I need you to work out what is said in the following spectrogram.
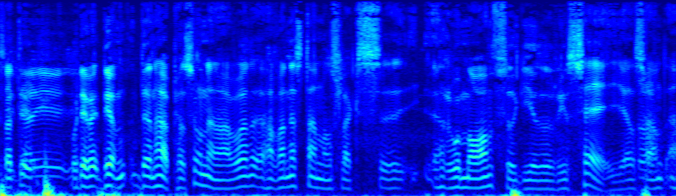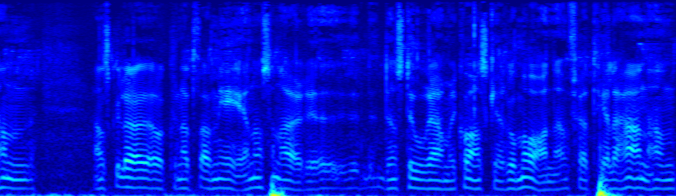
Så det, och det, den, den, här personen han var, han var nästan någon slags eh, en romanfigur i sig. Alltså ja. han, han, han, skulle ha kunnat vara med i någon sån här eh, den stora amerikanska romanen för att hela han, han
